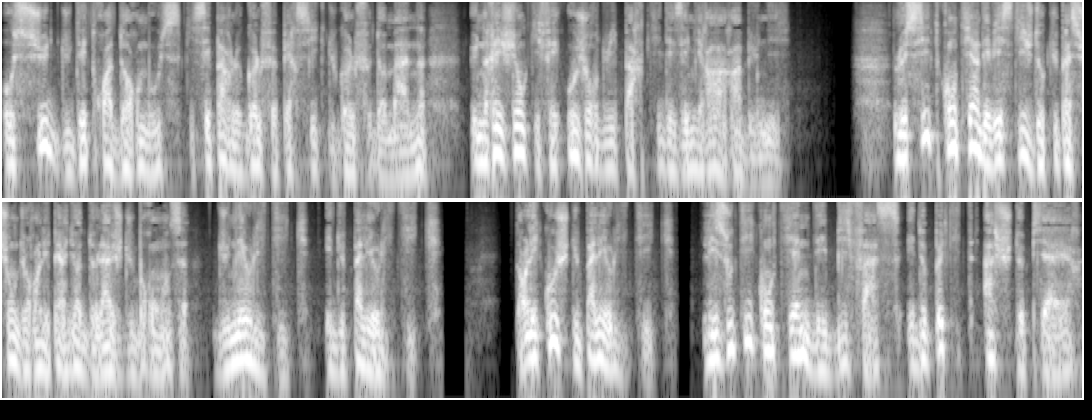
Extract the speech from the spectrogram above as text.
au sud du détroit d'Ormuz qui sépare le golfe Persique du golfe d'Oman, une région qui fait aujourd'hui partie des Émirats arabes unis. Le site contient des vestiges d'occupation durant les périodes de l'âge du bronze, du néolithique et du paléolithique. Dans les couches du paléolithique, les outils contiennent des bifaces et de petites haches de pierre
